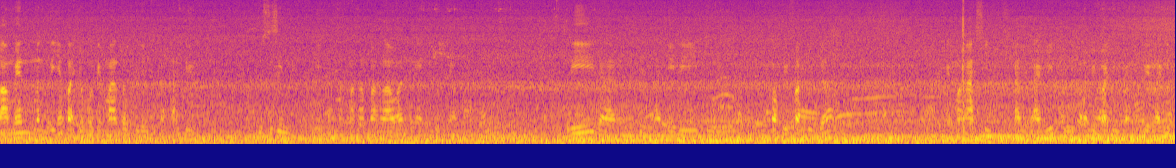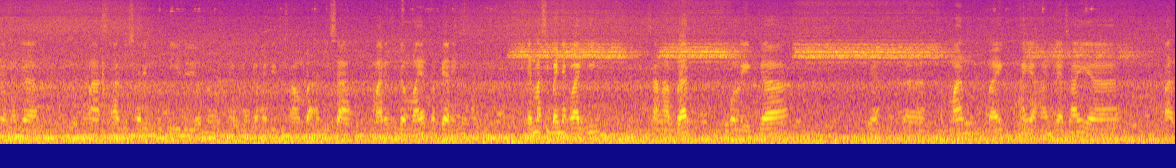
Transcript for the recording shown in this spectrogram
wamen menterinya Pak Joko Firmanto beliau juga hadir. Terus di sini di Makam Pahlawan dengan duduknya Pak Menteri dan hadiri Bu Kofifah juga. Terima kasih sekali lagi Bu Kofifah juga hadir lagi dan ada Mas Agus Harimurti Yudhoyono yang juga hadir bersama Mbak Anissa. Kemarin sudah melayar tapi hari ini hadir. Dan masih banyak lagi sahabat, kolega, ya eh, teman baik ayahanda saya, teman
